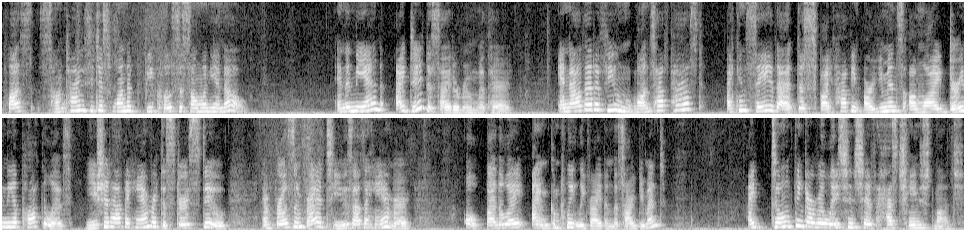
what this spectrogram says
Plus, sometimes you just want to be close to someone you know. And in the end, I did decide to room with her. And now that a few months have passed, I can say that despite having arguments on why during the apocalypse you should have a hammer to stir stew and frozen bread to use as a hammer. Oh, by the way, I am completely right in this argument. I don't think our relationship has changed much.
